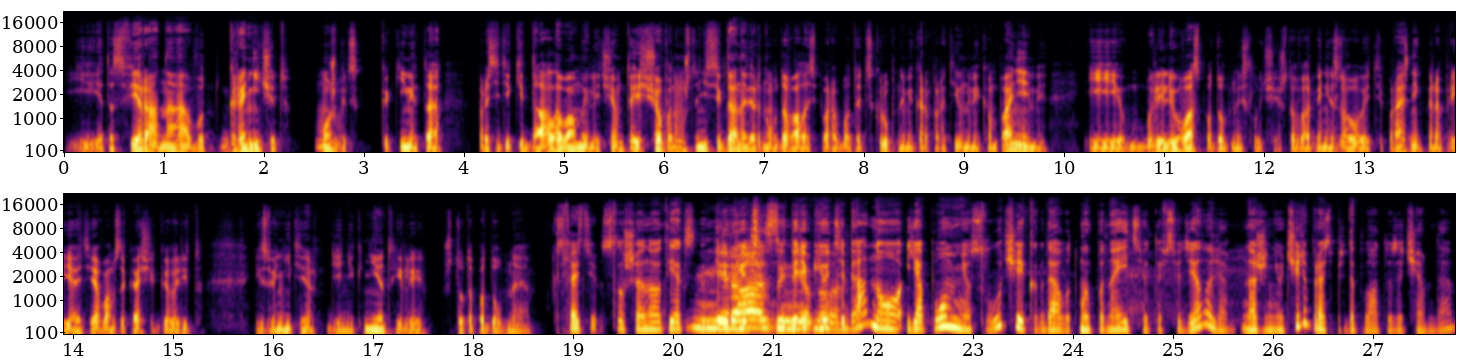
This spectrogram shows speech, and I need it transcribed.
и эта сфера, она вот граничит, может быть, с какими-то, простите, кидаловым или чем-то еще, потому что не всегда, наверное, удавалось поработать с крупными корпоративными компаниями. И были ли у вас подобные случаи, что вы организовываете праздник, мероприятие, а вам заказчик говорит, извините, денег нет или что-то подобное? Кстати, слушай, ну вот я ни перебью, разу перебью не было. тебя, но я помню случаи, когда вот мы по наитию это все делали. Нас же не учили брать предоплату, зачем, да?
